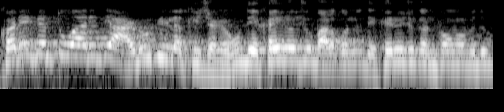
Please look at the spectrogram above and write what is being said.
ખરેખર તું આ રીતે આડું બી લખી શકે. હું દેખાઈ રહ્યો છું, બાળકોને દેખાઈ રહ્યું છે કન્ફર્મ આ બધું?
